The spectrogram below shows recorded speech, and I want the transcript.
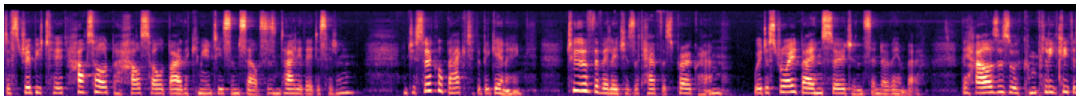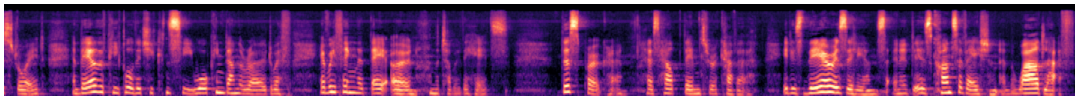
distributed household by household by the communities themselves. It's entirely their decision. And to circle back to the beginning, two of the villages that have this program were destroyed by insurgents in November. Their houses were completely destroyed, and they are the people that you can see walking down the road with everything that they own on the top of their heads. This program has helped them to recover. It is their resilience and it is conservation and the wildlife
